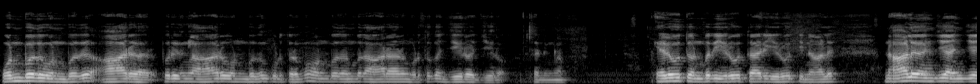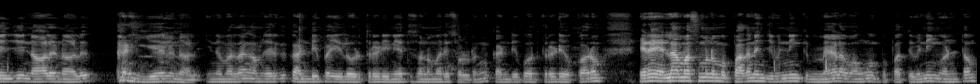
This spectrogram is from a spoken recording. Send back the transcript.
ஒன்பது ஒன்பது ஆறு ஆறு. புரியுதுங்களா? ஆறு ஒன்பதும் கொடுத்துருக்கோம். ஒன்பது ஒன்பது ஆறு ஆறும் கொடுத்துருக்கோம். Zero zero. சரிங்களா? எழுபத்தொன்பது இருபத்தாறு இருபத்தி நாலு. நாலு அஞ்சு அஞ்சு அஞ்சு. நாலு நாலு. ஏழு நாள். இந்த மாதிரி தாங்க அமைஞ்சிருக்கு. கண்டிப்பாக இதில் ஒரு திருடி நேற்று சொன்ன மாதிரி சொல்கிறேங்க கண்டிப்பாக ஒரு திருடி உட்காரும். ஏன்னா எல்லா மாதமும் நம்ம பதினஞ்சு வின்னிங்க்கு மேலே வாங்குவோம். இப்போ பத்து வின்னிங் வந்துட்டோம்.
